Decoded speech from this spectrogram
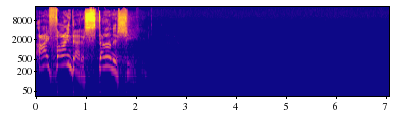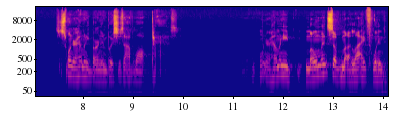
I find that astonishing. I just wonder how many burning bushes I've walked past. I wonder how many moments of my life when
